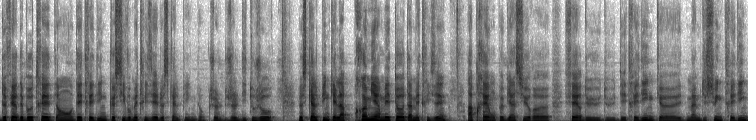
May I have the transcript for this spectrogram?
de faire des beaux trades en day trading que si vous maîtrisez le scalping. Donc je, le dis toujours Le scalping est la première méthode à maîtriser. Après on peut bien sûr euh, faire du, day trading, euh, même du swing trading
